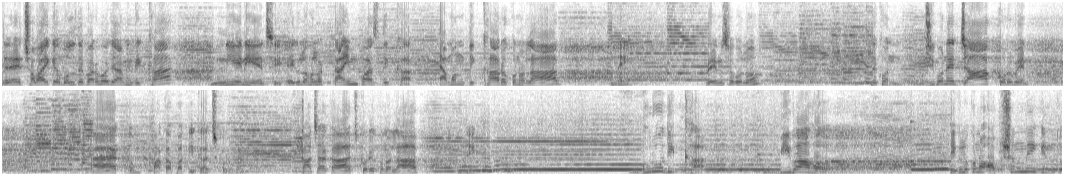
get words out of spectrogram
যে সবাইকে বলতে পারব যে আমি দীক্ষা নিয়ে নিয়েছি। এগুলো হলো টাইম পাস দীক্ষা। এমন দীক্ষারও কোনো লাভ নেই। প্রেম সে বলো। দেখুন, জীবনে যা করবেন, একদম পাকাপাকি কাজ করবেন। কাঁচা কাজ করে কোনো লাভ নেই। গুরু দীক্ষা, বিবাহ, এগুলো কোনো অপশন নেই কিন্তু।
